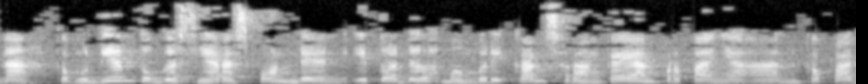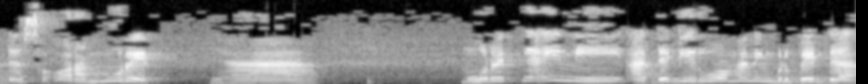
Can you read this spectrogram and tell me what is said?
Nah, kemudian tugasnya responden itu adalah memberikan serangkaian pertanyaan kepada seorang murid. Ya, muridnya ini ada di ruangan yang berbeda,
